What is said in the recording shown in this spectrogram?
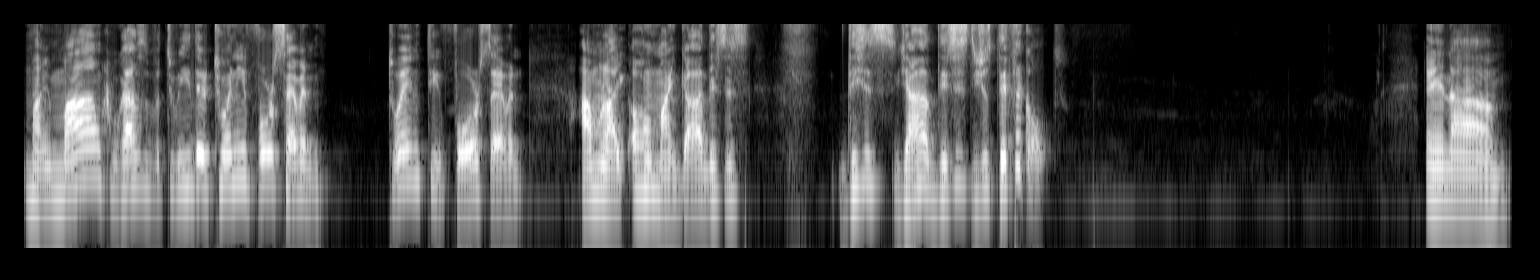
My mom who has to be there 24 7 24 7 i'm like oh my god this is this is yeah this is just difficult and um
